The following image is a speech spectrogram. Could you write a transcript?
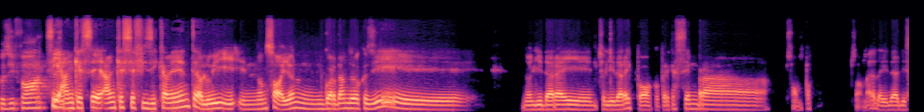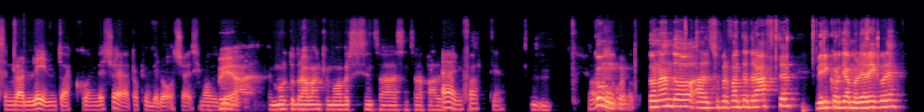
così forte... Sì, anche se, anche se fisicamente a lui, non so, io guardandolo così non gli darei, cioè gli darei poco perché sembra so, un po' insomma, a me dà l'idea di sembrare lento, ecco, invece è proprio veloce, si muove Poi bene. È molto bravo anche a muoversi senza, senza la palla. Eh, infatti. Mm-hmm. No? Comunque, tornando al Super Fanta Draft, vi ricordiamo le regole.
